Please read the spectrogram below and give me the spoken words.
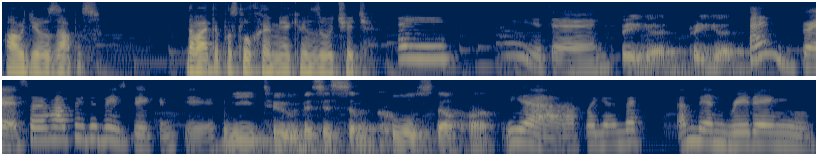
аудіозапис. Давайте послухаємо, як він звучить. Hey, how are you doing? Pretty good, pretty good. I'm great. So happy to be speaking to you. Me too. This is some cool stuff, huh? Yeah, like I've, I've been reading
